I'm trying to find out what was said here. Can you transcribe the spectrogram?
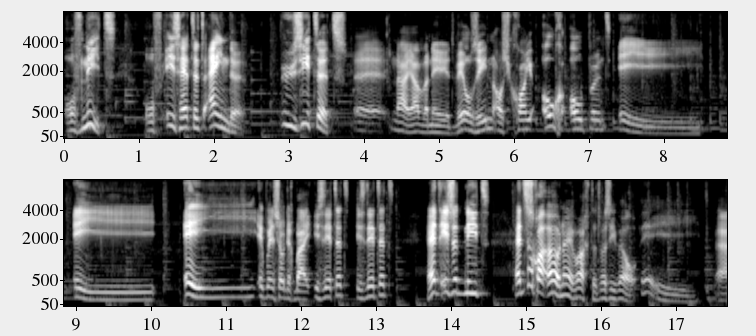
Of niet? Of is het het einde? U ziet het. Uh, nou ja, wanneer je het wil zien. Als je gewoon je ogen opent. Ey. Ey. Ey. Ik ben zo dichtbij. Is dit het? Is dit het? Het is het niet. Het is gewoon... Oh nee, wacht. Het was hij wel. Hey. Uh,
